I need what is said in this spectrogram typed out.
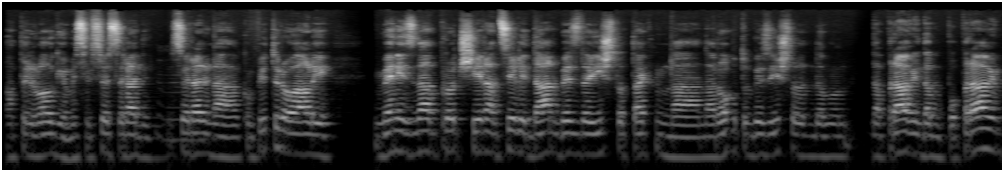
papirologiju, mislim sve se radi, mhm. sve radi na kompjuteru, ali meni zna proći jedan cijeli dan bez da išta taknem na, na robotu, bez išta da mu napravim, da mu popravim.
